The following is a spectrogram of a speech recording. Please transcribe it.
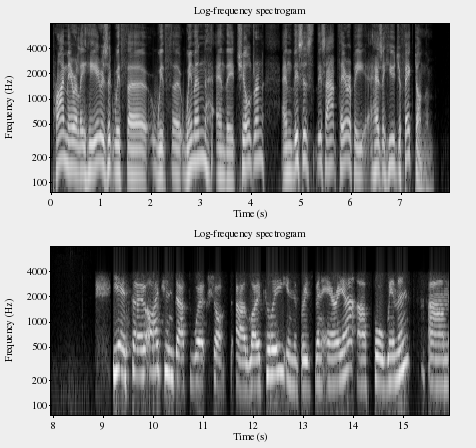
primarily here, is it, with uh, with uh, women and their children? And this is this art therapy has a huge effect on them. Yeah, so I conduct workshops uh, locally in the Brisbane area uh, for women um,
